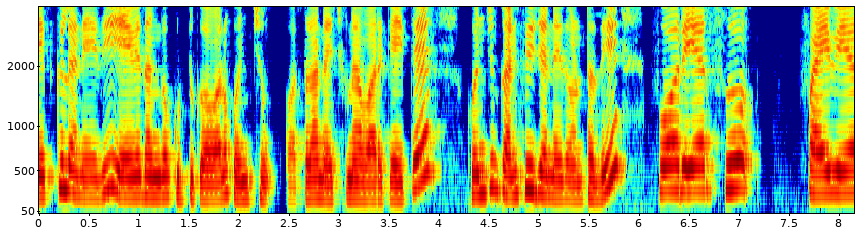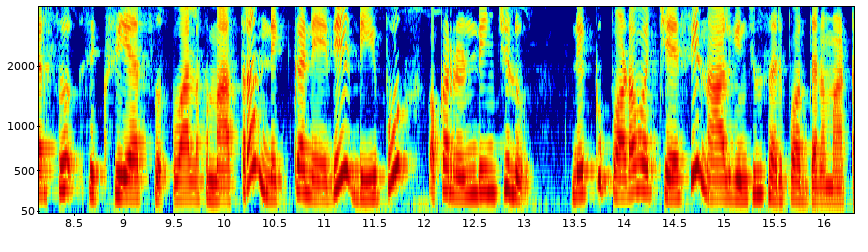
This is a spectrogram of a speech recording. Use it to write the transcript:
నెక్కులు అనేది ఏ విధంగా కుట్టుకోవాలో కొంచెం కొత్తగా నేర్చుకునే వారికైతే కొంచెం కన్ఫ్యూజ్ అనేది ఉంటుంది. Four years five years six years వాళ్ళకి మాత్రం నెక్ అనేది డీపు ఒక రెండించులు నెక్ పొడవు వచ్చేసి నాలుగు ఇంచులు సరిపోద్ది అనమాట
